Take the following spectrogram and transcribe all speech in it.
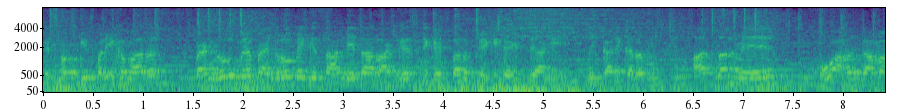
की बड़ी खबर, बेंगलुरु में बेंगलुरु में किसान नेता राकेश टिकट पर फेंकी गई स्याही। वही कार्यक्रम असल में हुआ हंगामा।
